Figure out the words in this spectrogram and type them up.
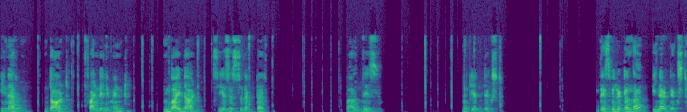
inner dot find element by dot css selector. Pass this get text. This will return the inner text.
